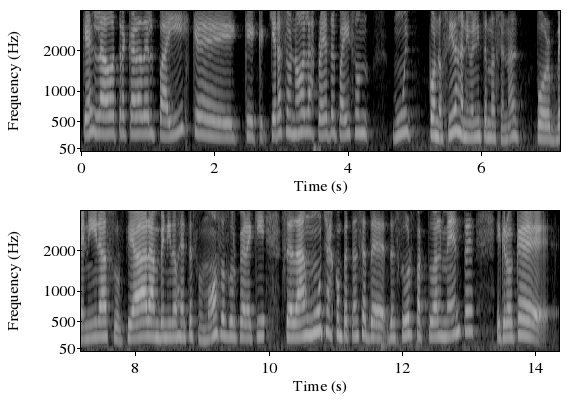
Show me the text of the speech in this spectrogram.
que es la otra cara del país, que, que, que quieras o no, las playas del país son muy conocidas a nivel internacional por venir a surfear, han venido gente famosa a surfear aquí, se dan muchas competencias de, de surf actualmente. Y creo que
